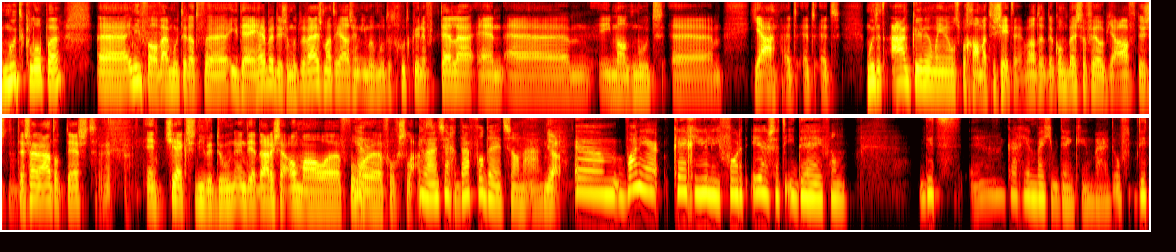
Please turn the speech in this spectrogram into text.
moet kloppen. Uh, in ieder geval, wij moeten dat uh, idee hebben. Dus er moet bewijsmateriaal zijn. Iemand moet het goed kunnen vertellen. En uh, iemand moet, ehm, ja, het, het, het, moet het aankunnen om in ons programma te zitten. Want er komt best wel veel op je af. Dus er zijn een aantal tests en checks die we doen. En daar is zij allemaal eh, voor, ja. voor geslaagd. Ik wou zeggen, daar voldeed Sanne aan. Ja. Um, wanneer kregen jullie voor het eerst het idee van... Dit krijg je een beetje bedenking bij. Of dit,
